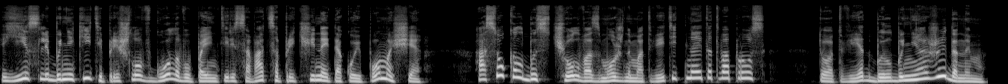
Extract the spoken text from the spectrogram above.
Если бы Никите пришло в голову поинтересоваться причиной такой помощи, а Сокол бы счел возможным ответить на этот вопрос, то ответ был бы неожиданным.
